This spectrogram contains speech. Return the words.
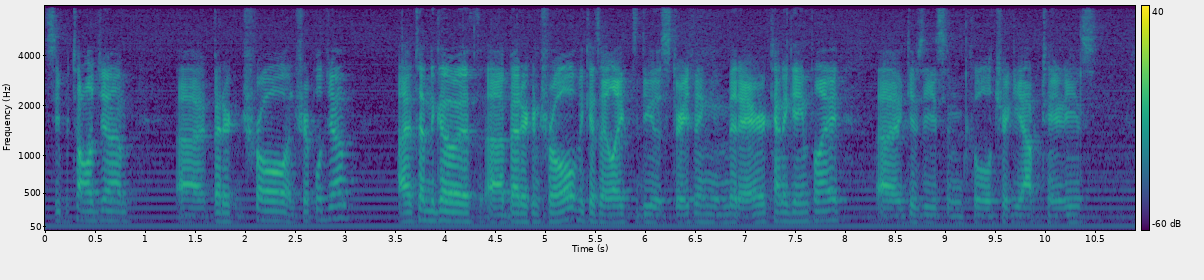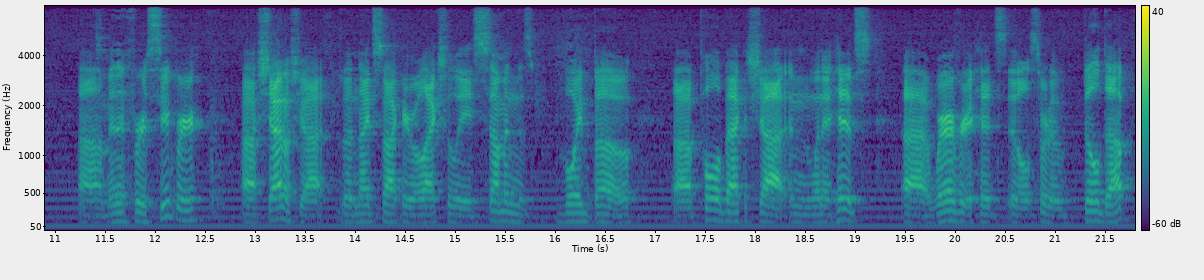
super tall jump, uh, better control, and triple jump. I tend to go with uh, better control because I like to do the strafing mid-air kind of gameplay. Uh, it gives you some cool, tricky opportunities. Um, and then for super, uh, Shadow Shot, the Night Stalker will actually summon this void bow, uh, pull back a shot, and when it hits, uh, wherever it hits, it'll sort of build up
